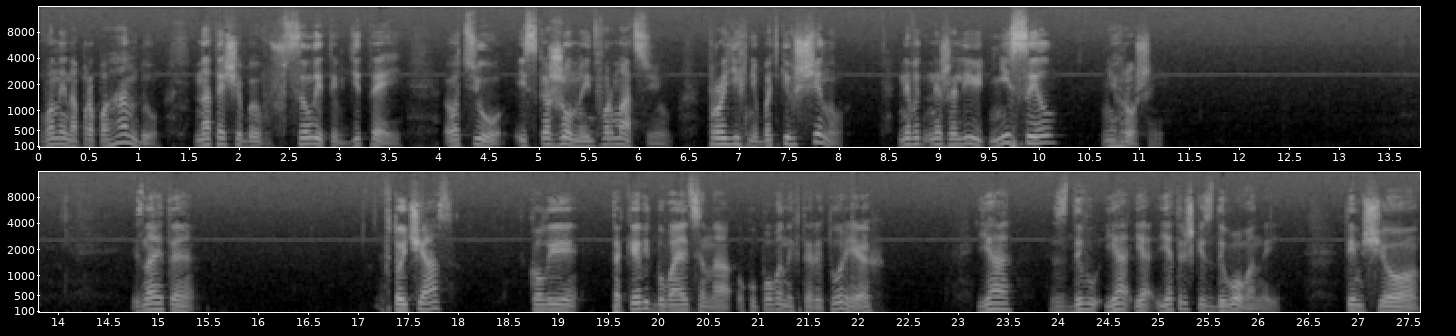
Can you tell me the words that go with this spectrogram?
вони на пропаганду, на те, щоб вселити в дітей оцю іскажену інформацію про їхню батьківщину, не, не жаліють ні сил, ні грошей. І знаєте, в той час, коли таке відбувається на окупованих територіях, я, здиву, я, я, я трішки здивований тим, що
